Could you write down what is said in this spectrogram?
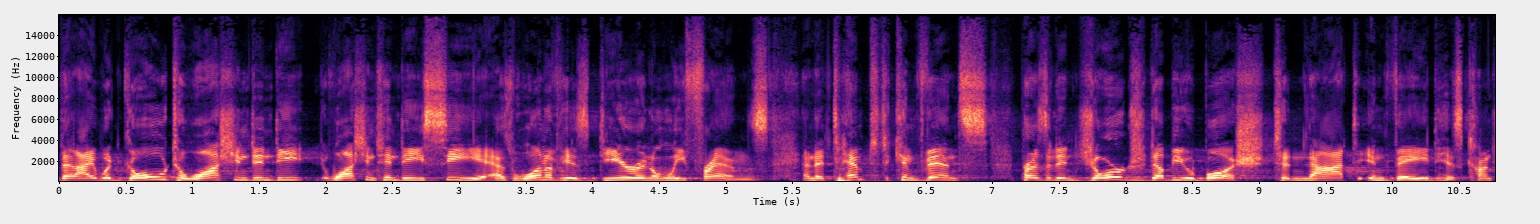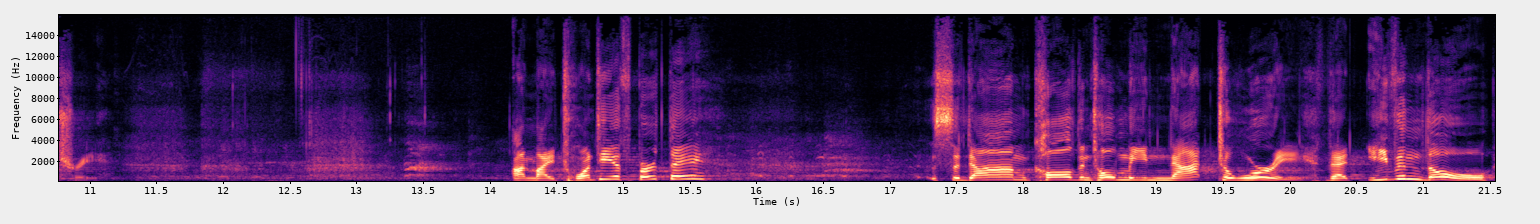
that I would go to Washington, D- Washington, D.C. as one of his dear and only friends and attempt to convince President George W. Bush to not invade his country. On my 20th birthday, Saddam called and told me not to worry, that even though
